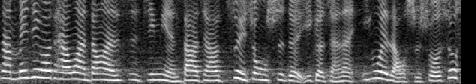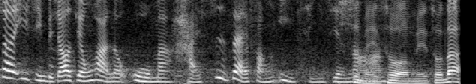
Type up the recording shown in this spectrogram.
那 Made in Taiwan 当然是今年大家最重视的一个展览，因为老实说，就算疫情比较减缓了，我们还是在防疫期间是没错，没错。那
